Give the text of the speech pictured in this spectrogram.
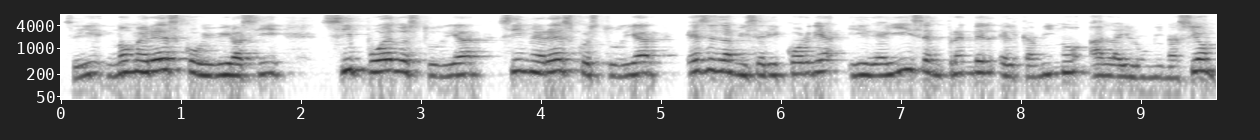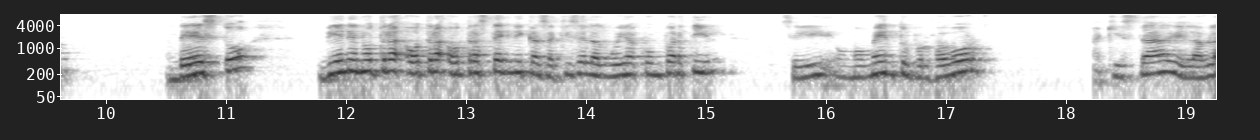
¿sí? No merezco vivir así, sí puedo estudiar, sí merezco estudiar, esa es la misericordia y de ahí se emprende el, camino a la iluminación. De esto vienen otra, otra, otras técnicas, aquí se las voy a compartir, ¿sí? Un momento, por favor. Aquí está, el hablar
